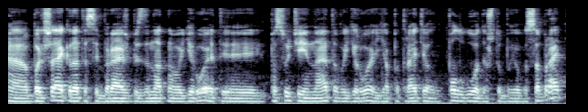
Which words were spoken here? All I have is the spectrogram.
большая, когда ты собираешь бездонатного героя, ты, по сути, на этого героя я потратил полгода, чтобы его собрать.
